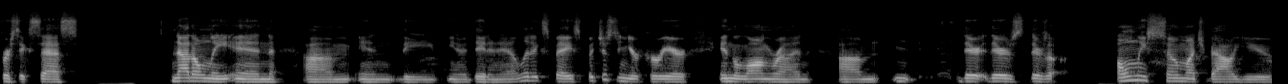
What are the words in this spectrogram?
for success not only in um, in the you know data and analytics space, but just in your career in the long run. Um, there, there's there's a, only so much value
